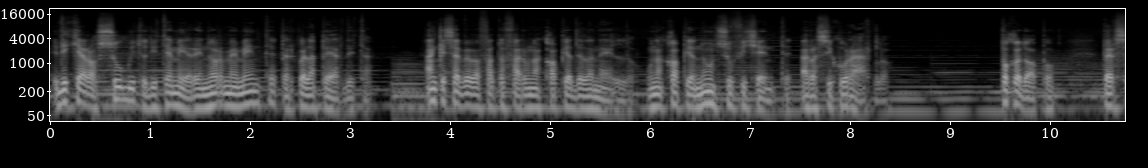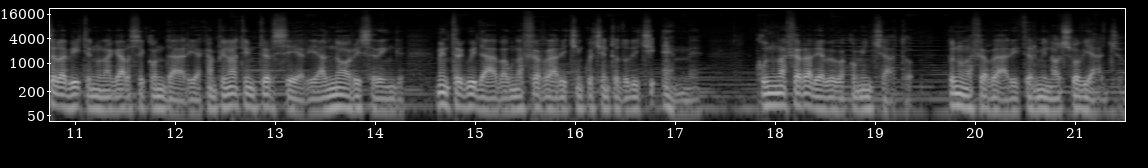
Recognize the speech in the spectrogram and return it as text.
e dichiarò subito di temere enormemente per quella perdita, anche se aveva fatto fare una copia dell'anello, una copia non sufficiente a rassicurarlo. Poco dopo perse la vita in una gara secondaria, campionato interserie al Norris Ring, mentre guidava una Ferrari 512M. Con una Ferrari aveva cominciato, con una Ferrari terminò il suo viaggio.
